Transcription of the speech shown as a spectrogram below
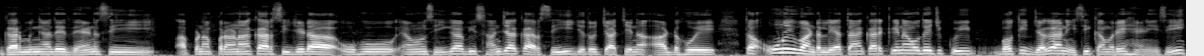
ਗਰਮੀਆਂ ਦੇ ਦਿਨ ਸੀ, ਆਪਣਾ ਪੁਰਾਣਾ ਘਰ ਸੀ ਜਿਹੜਾ ਉਹ ਐਉਂ ਸੀਗਾ ਵੀ ਸਾਂਝਾ ਘਰ ਸੀ, ਜਦੋਂ ਚਾਚੇ ਨਾਲ ਅੱਡ ਹੋਏ ਤਾਂ ਉਹਨੂੰ ਹੀ ਵੰਡ ਲਿਆ, ਤਾਂ ਕਰਕੇ ਨਾ ਉਹਦੇ 'ਚ ਕੋਈ ਬਹੁਤੀ ਜਗ੍ਹਾ ਨਹੀਂ ਸੀ, ਕਮਰੇ ਹੈ ਨਹੀਂ ਸੀ।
